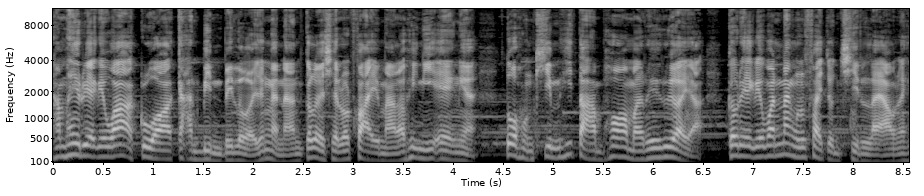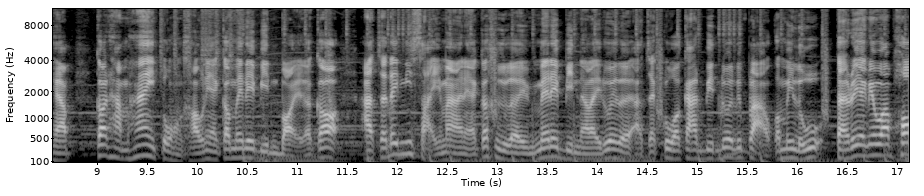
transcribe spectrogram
ทำให้เรียกได้ว่ากลัวการบินไปเลยอย่างนั้น ก็เลยใช้รถไฟมาแล้วทีนี้เองเนี่ยตัวของคิมที่ตามพ่อมาเรื่อยๆอะก็เรียกได้ว่านั่งรถไฟจนชินแล้วนะครับ ก็ทำให้ตัวของเขาเนี่ยก็ไม่ได้บินบ่อย แล้วก็อาจจะได้นิสัยมาเนี่ยก็คือเลยไม่ได้บินอะไรด้วยเลย อาจจะกลัวการบินด้วยหรือเปล่าก็ไม่รู้ แต่เรียกได้ว่าพ่อ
